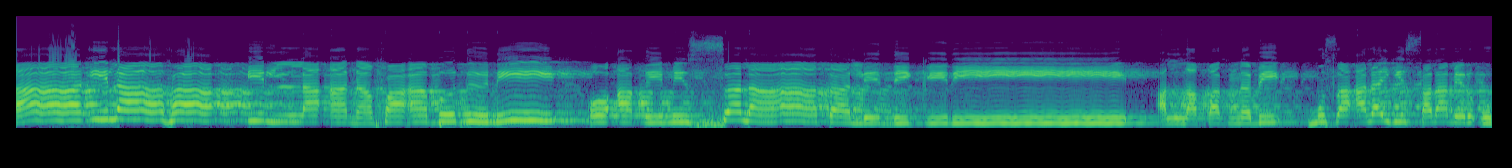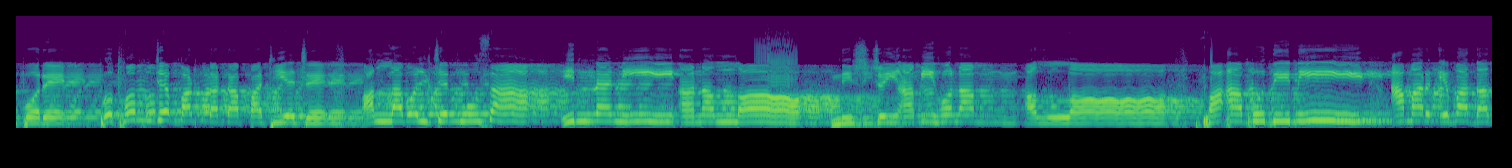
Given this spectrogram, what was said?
লা ইলাহা ইল্লা আনা ফাবুদনি ও আকিমিস সালাতা লিযিকরি আল্লাহ পাক নবী মুসা আলাইহিস সালামের উপরে প্রথম যে বার্তাটা পাঠিয়েছে, আল্লাহ বলছেন, মুসা, ইন্নানি আনাল্লাহ, নিশ্চয়ই আমি হলাম আল্লাহ। ফাআবুদিনি, আমার ইবাদত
